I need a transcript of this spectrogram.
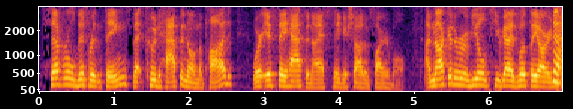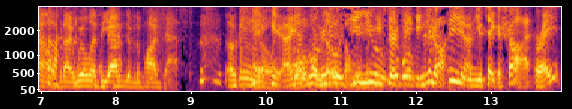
several different things that could happen on the pod. Where if they happen, I have to take a shot of Fireball. I'm not going to reveal to you guys what they are now, but I will at the end of the podcast. Okay, So, I guess we'll we're We're know gonna see you, you. start we're, taking we're gonna shots. see you yeah. when you take a shot, right?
